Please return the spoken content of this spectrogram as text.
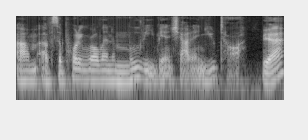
um, a supporting role in a movie being shot in Utah. yeah.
